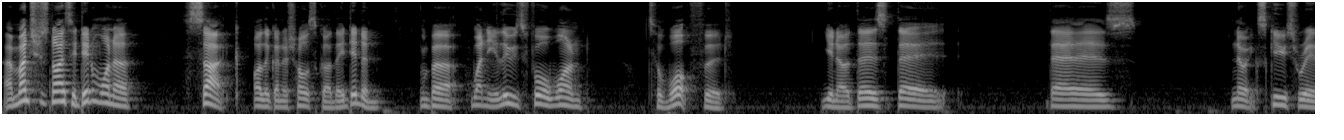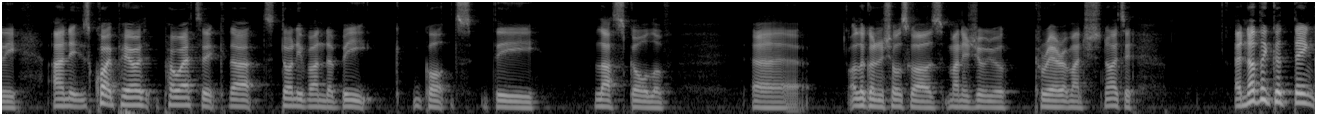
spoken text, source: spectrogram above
And Manchester United didn't want to sack Ole Gunnar Solskjaer. They didn't. But when you lose 4 1 to Watford, you know, there's there there's no excuse really. And it's quite po- poetic that Donny van der Beek got the last goal of uh, Ole Gunnar Solskjaer's managerial career at Manchester United. Another good thing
